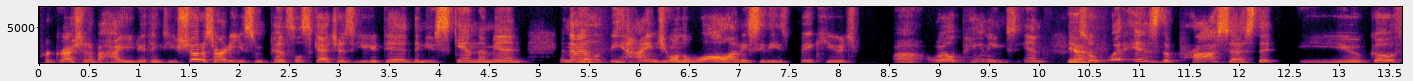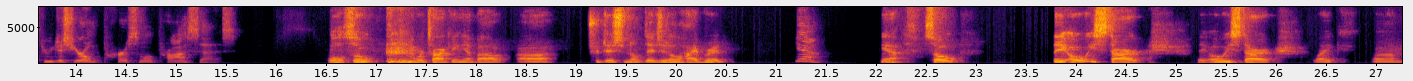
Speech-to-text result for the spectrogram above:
progression about how you do things. You showed us already some pencil sketches that you did, then you scan them in, and then yeah. I look behind you on the wall and I see these big, huge uh, oil paintings. And yeah. so, what is the process that you go through? Just your own personal process. Well, so we're talking about uh, traditional digital hybrid. Yeah. Yeah. So they always start. They always start like um,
